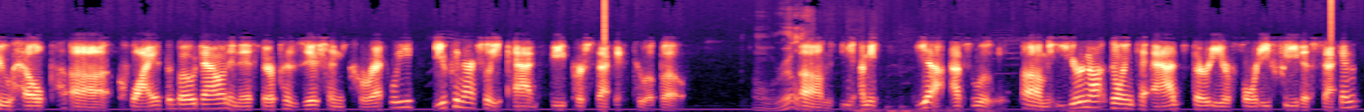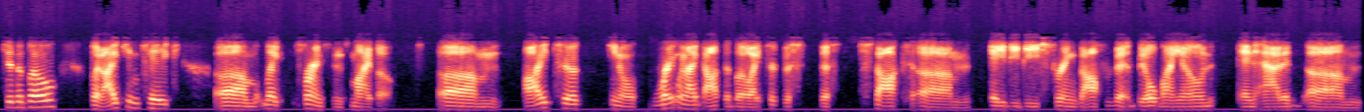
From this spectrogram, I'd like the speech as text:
to help uh, quiet the bow down. And if they're positioned correctly, you can actually add feet per second to a bow. Really? Um, I mean, yeah, absolutely. Um, you're not going to add 30 or 40 feet a second to the bow, but I can take, um, like, for instance, my bow. Um, I took, you know, right when I got the bow, I took the, the stock um, ABB strings off of it, built my own, and added um,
